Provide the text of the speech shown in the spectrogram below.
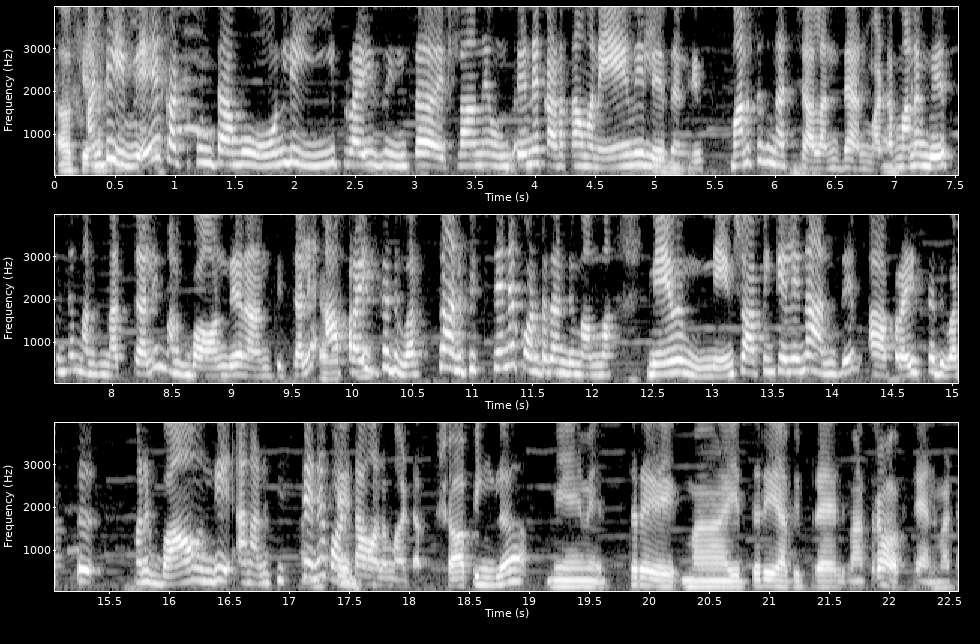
ఓకే అంటే ఇవే కట్టుకుంటాము ఓన్లీ ఈ ప్రైస్ ఇంత ఇట్లానే ఉంటేనే కడతామని ఏమీ లేదండి మనసుకు నచ్చాలి అంతే అన్నమాట మనం వేసుకుంటే మనకు నచ్చాలి మనకు బాగుంది అని అనిపించాలి ఆ ప్రైస్కి అది వర్త్ అనిపిస్తేనే కొంటదండి మా అమ్మ మేము నేను షాపింగ్కి వెళ్ళినా అంతే ఆ ప్రైస్కి అది వర్త్ మనకు బాగుంది అని అనిపిస్తేనే. కొంటాం అనమాట షాపింగ్లో మేము ఇద్దరి మా ఇద్దరి అభిప్రాయాలు మాత్రం ఒకటే అన్నమాట.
